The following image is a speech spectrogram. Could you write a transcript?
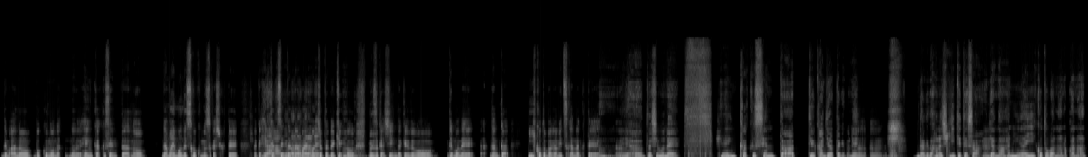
でもあの僕のなな変革センターの名前もね、すごく難しくて、なんか変革センターの名前もちょっとね、結構難しいんだけれども、でもね、なんかいい言葉が見つからなくて、うん。うん。いや、私もね、変革センターっていう感じだったけどね。うんうん。だけど話聞いててさ、うん。じゃあ何がいい言葉なのかなっ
